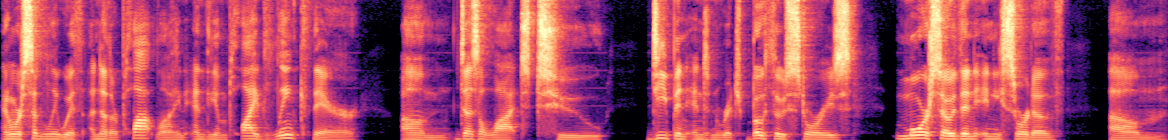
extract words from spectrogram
and we're suddenly with another plot line, and the implied link there um, does a lot to deepen and enrich both those stories more so than any sort of um,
